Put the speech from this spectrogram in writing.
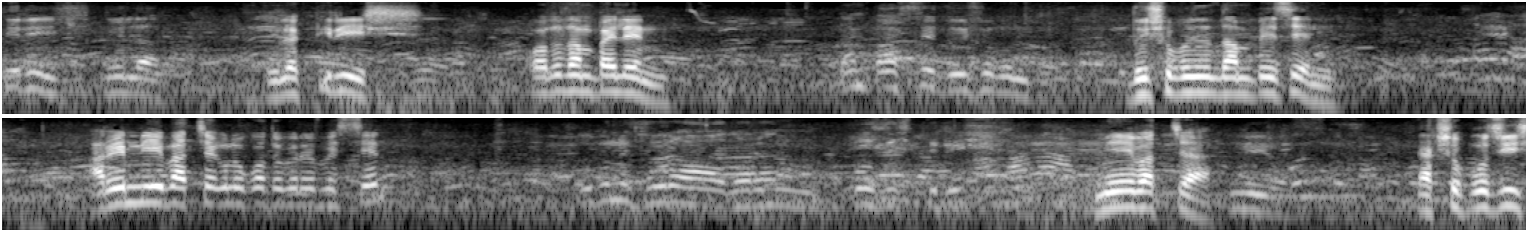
তিরিশ দুই লাখ। দুই লাখ তিরিশ। কত দাম পাইলেন? দাম পাচ্ছি দুইশো পর্যন্ত। দুইশো পর্যন্ত দাম পেয়েছেন? আর এমনি এই বাচ্চাগুলো কত করে বেচছেন? ওগুলো জোড়া ধরেন পঁচিশ তিরিশ। মেয়ে বাচ্চা? একশো পঁচিশ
